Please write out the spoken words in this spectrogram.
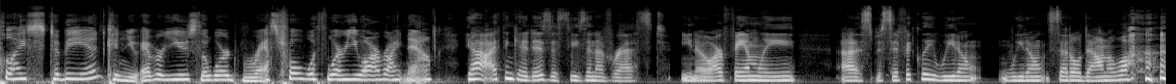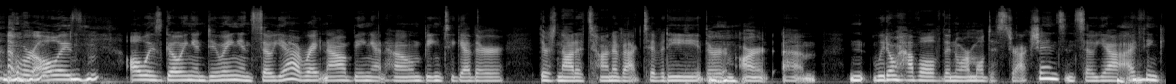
place to be in? Can you ever use the word restful with where you are right now? Yeah, I think it is a season of rest. You know, our family uh, specifically, we don't we don't settle down a lot. Mm-hmm. We're always mm-hmm. always going and doing, and so yeah, right now being at home, being together, there's not a ton of activity. There mm-hmm. aren't. Um, n- we don't have all of the normal distractions, and so yeah, I mm-hmm. think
